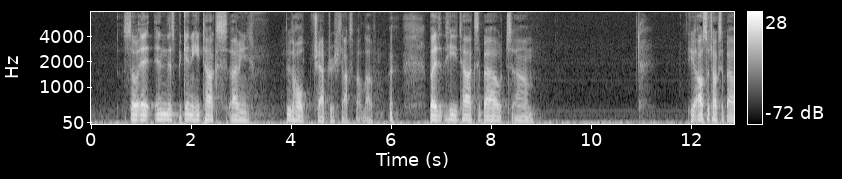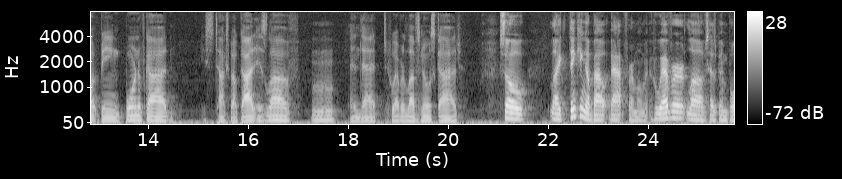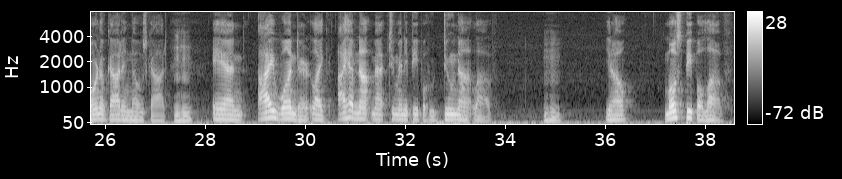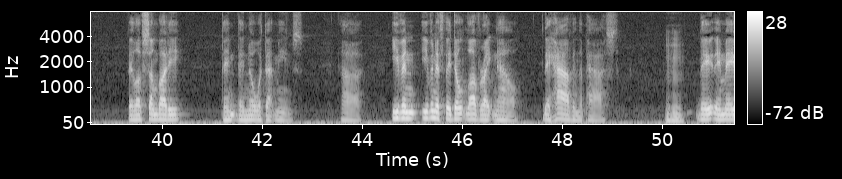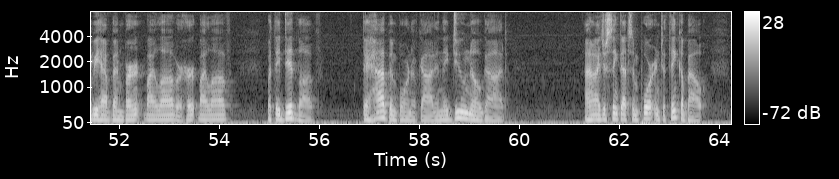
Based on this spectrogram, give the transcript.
so it, in this beginning, he talks. I mean, through the whole chapter, he talks about love, but he talks about. Um, he also talks about being born of God. He talks about God is love, Mm-hmm. and that whoever loves knows God. So, like, thinking about that for a moment, whoever loves has been born of God and knows God. Mm-hmm. And I wonder, like, I have not met too many people who do not love. Mm-hmm. You know, most people love. They love somebody. They they know what that means. Uh, even even if they don't love right now, they have in the past. Mm-hmm. They they maybe have been burnt by love or hurt by love, but they did love. They have been born of God and they do know God. And I just think that's important to think about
